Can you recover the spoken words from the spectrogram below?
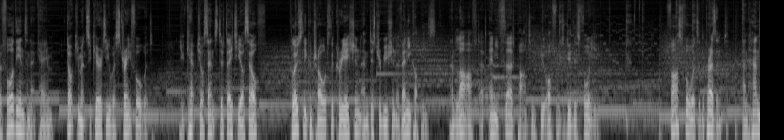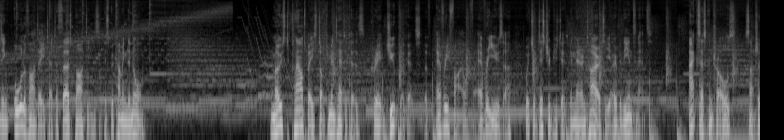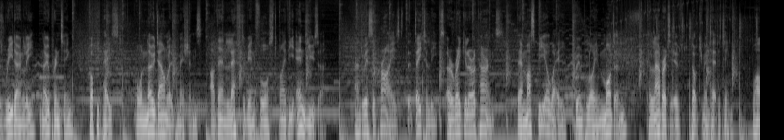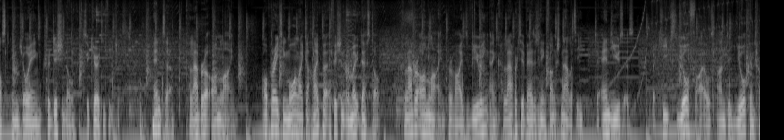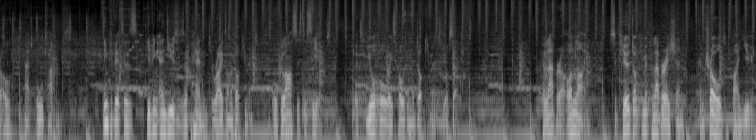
Before the internet came, document security was straightforward. You kept your sensitive data yourself, closely controlled the creation and distribution of any copies, and laughed at any third party who offered to do this for you. Fast forward to the present, and handing all of our data to third parties is becoming the norm. Most cloud-based document editors create duplicates of every file for every user which are distributed in their entirety over the internet. Access controls, such as read-only, no printing, copy-paste, or no download permissions, are then left to be enforced by the end user. And we're surprised that data leaks are a regular occurrence. There must be a way to employ modern, collaborative document editing whilst enjoying traditional security features. Enter Collabora Online. Operating more like a hyper-efficient remote desktop, Collabora Online provides viewing and collaborative editing functionality to end users, but keeps your files under your control at all times. Think of it as giving end users a pen to write on a document, or glasses to see it, but you're always holding the document yourself. Collabora Online. Secure document collaboration controlled by you.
